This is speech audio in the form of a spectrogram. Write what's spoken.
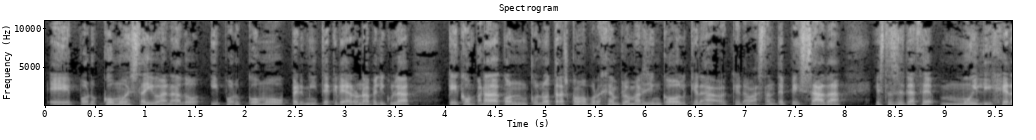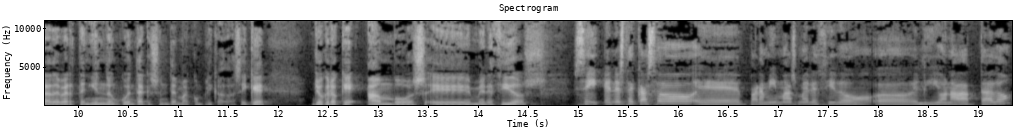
eh, por cómo está ibanado y por cómo permite crear una película que comparada con, con otras, como por ejemplo Margin Call, que era, que era bastante pesada, esta se te hace muy ligera de ver teniendo en cuenta que es un tema complicado. Así que yo creo que ambos eh, merecidos. Sí, en este caso, eh, para mí más merecido eh, el guion adaptado.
